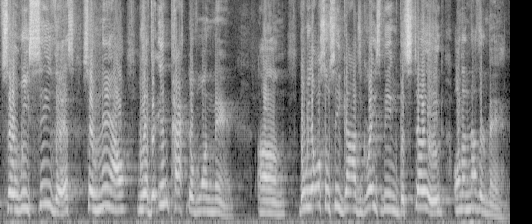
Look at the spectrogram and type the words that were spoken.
So we see this. So now we have the impact of one man. Um, but we also see God's grace being bestowed on another man.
